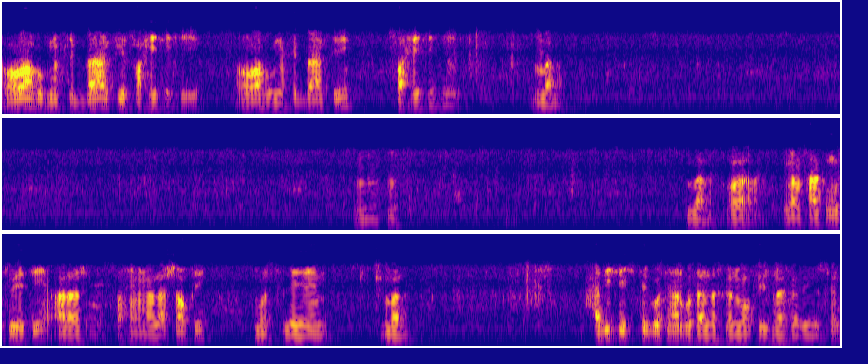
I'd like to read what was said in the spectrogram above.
رواه ابن حبان في صحيحه. رواه ابن حبان في صحيحه. بلى بلى وإمام حاكم وتويتي على صحيح على شرط مسلم. بلى حديث يشتر بوت هربوت عن دخل الموت في جناك أبي مسلم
